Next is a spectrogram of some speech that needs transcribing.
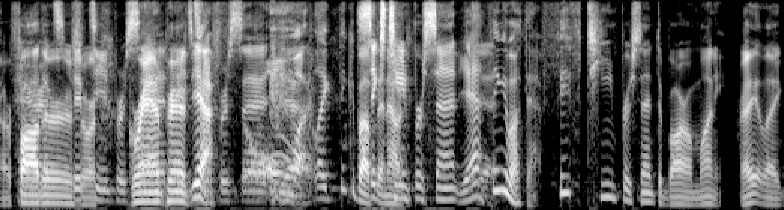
our Parents, fathers or 15%, grandparents, yeah, 18%, Oh yeah. like think about that. Sixteen percent. Yeah. Think about that, fifteen percent to borrow money, right? Like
